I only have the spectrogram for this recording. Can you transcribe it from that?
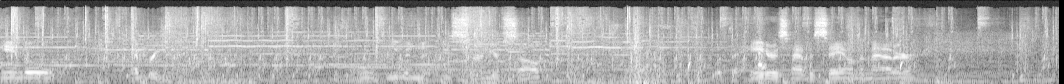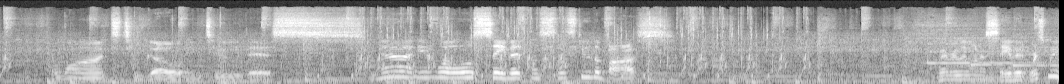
handle everything. Don't even concern yourself what the haters have to say on the matter. I want to go into this. Yeah, yeah, well, we'll save it. Let's let's do the boss. I really want to save it? Where's my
